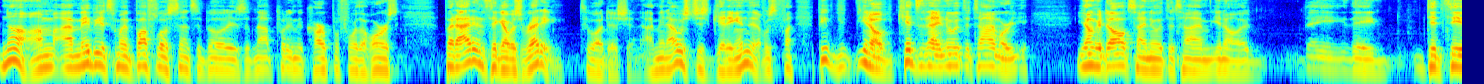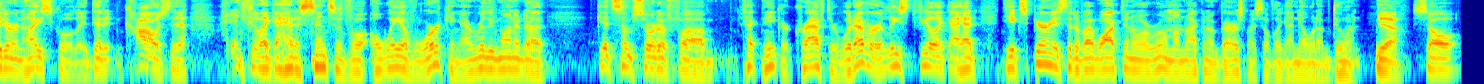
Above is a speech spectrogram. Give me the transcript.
no, I'm I, maybe it's my Buffalo sensibilities of not putting the cart before the horse, but I didn't think I was ready to audition. I mean, I was just getting into it. It was fun. People, you know, kids that I knew at the time or young adults I knew at the time, you know, they they did theater in high school. They did it in college. They, I didn't feel like I had a sense of a, a way of working. I really wanted to get some sort of um, technique or craft or whatever. At least feel like I had the experience that if I walked into a room, I'm not going to embarrass myself. Like I know what I'm doing. Yeah. So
